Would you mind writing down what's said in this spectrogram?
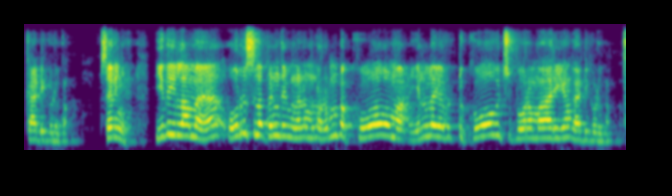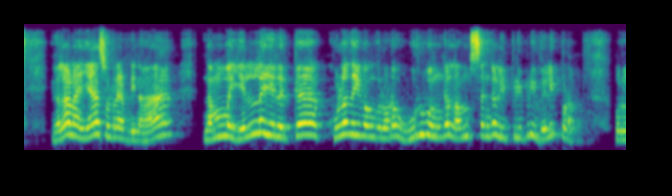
காட்டி கொடுக்கும். சரிங்க. இது இல்லாமல் ஒரு சில பெண் தெய்வங்கள் என்ன பண்ணால் ரொம்ப கோபமாக எல்லையை விட்டு கோவிச்சு போகிற மாதிரியும் காட்டி கொடுக்கும். இதெல்லாம் நான் ஏன் சொல்கிறேன் அப்படின்னா நம்ம எல்லையில் இருக்க குலதெய்வங்களோட உருவங்கள் அம்சங்கள் இப்படி இப்படி வெளிப்படும். ஒரு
